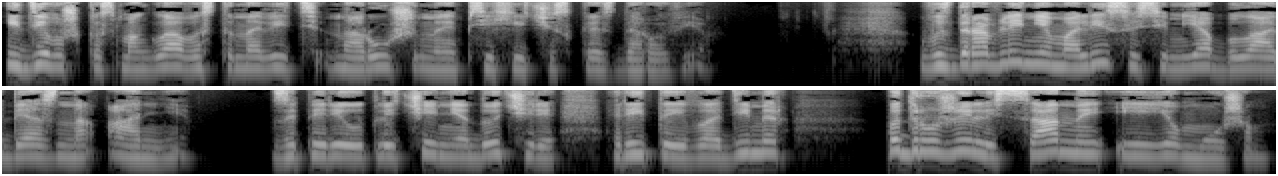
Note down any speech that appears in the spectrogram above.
и девушка смогла восстановить нарушенное психическое здоровье. Выздоровлением Алисы семья была обязана Анне. За период лечения дочери Рита и Владимир подружились с Анной и ее мужем,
